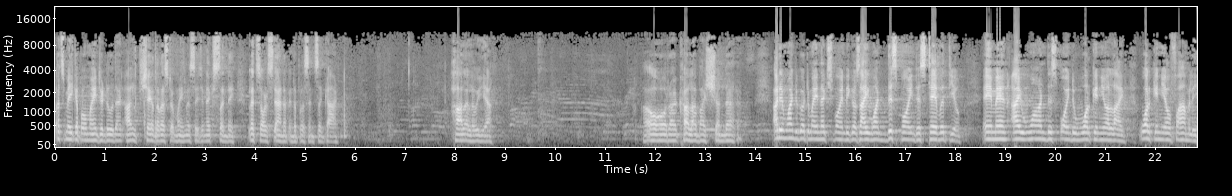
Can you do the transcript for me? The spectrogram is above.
Let's make up our mind to do that. I'll share the rest of my message next Sunday. Let's all stand up in the presence of God. Hallelujah. I didn't want to go to my next point because I want this point to stay with you. Amen. I want this point to work in your life, work in your family.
